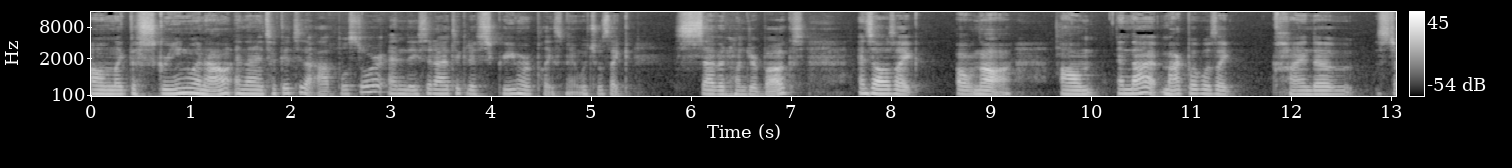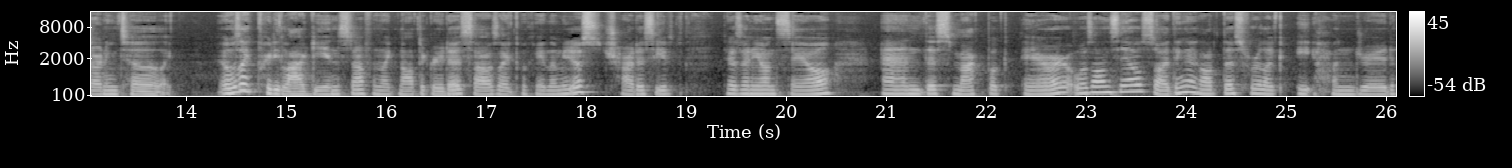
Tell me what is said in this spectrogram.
um like the screen went out and then i took it to the apple store and they said i had to get a screen replacement which was like 700 bucks. And so i was like oh nah. Um and that macbook was like kind of starting to like it was like pretty laggy and stuff and like not the greatest. So i was like okay let me just try to see if there's any on sale. And this macbook air was on sale so i think i got this for like 800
